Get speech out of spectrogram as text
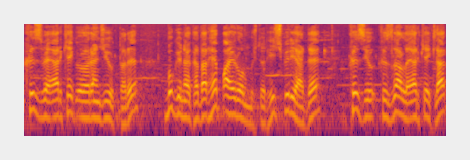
Kız ve erkek öğrenci yurtları bugüne kadar hep ayrı olmuştur. Hiçbir yerde kız kızlarla erkekler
